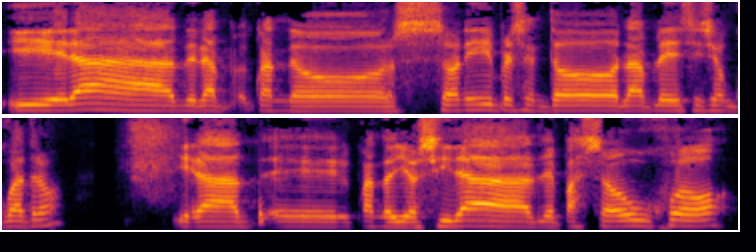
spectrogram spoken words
Y era de la, cuando Sony presentó la PlayStation 4 y era eh, cuando Yoshida le pasó un juego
